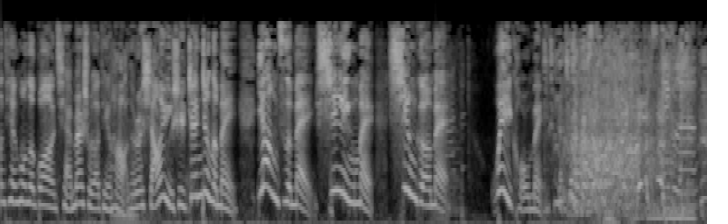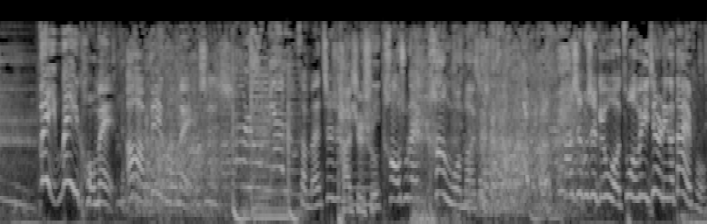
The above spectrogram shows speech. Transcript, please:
望天空的光，前面说的挺好。他说小雨是真正的美，样子美，心灵美，性格美，胃口美。胃胃口美啊，胃口美是怎么？这是他是说你掏出来看过吗？就是 他是不是给我做胃镜那个大夫？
